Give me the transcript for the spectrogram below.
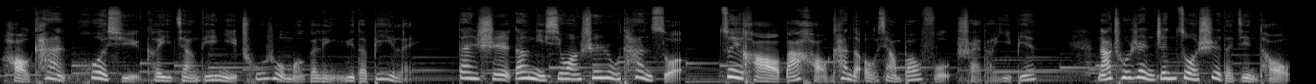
好看或许可以降低你初入某个领域的壁垒，但是当你希望深入探索，最好把好看的偶像包袱甩到一边，拿出认真做事的劲头。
